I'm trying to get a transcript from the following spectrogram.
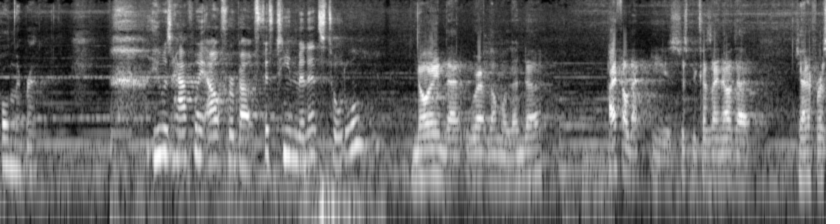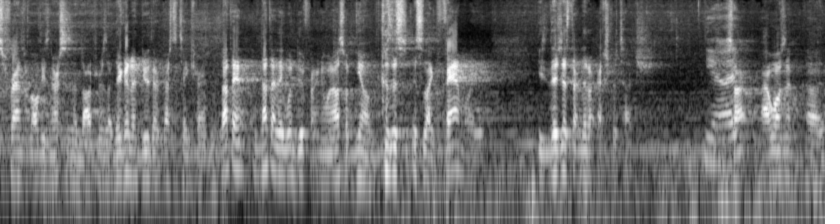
holding their breath. He was halfway out for about 15 minutes total. Knowing that we're at Loma Linda, I felt at ease just because I know that Jennifer's friends with all these nurses and doctors that they're gonna do their best to take care of her. Not that not that they wouldn't do it for anyone else, but you know, because it's, it's like family. There's just that little extra touch. Yeah. So I, I wasn't uh,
